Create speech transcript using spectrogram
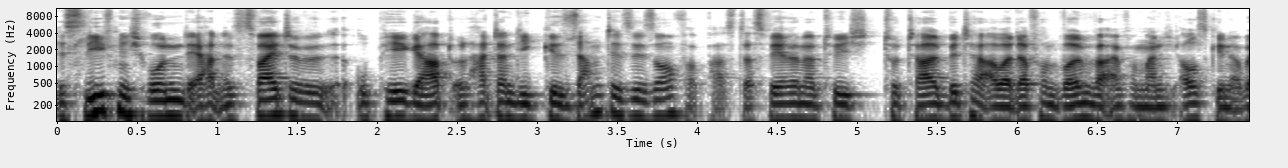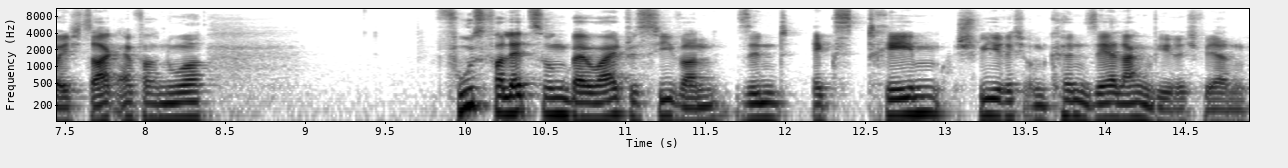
Es lief nicht rund, er hat eine zweite OP gehabt und hat dann die gesamte Saison verpasst. Das wäre natürlich total bitter, aber davon wollen wir einfach mal nicht ausgehen. Aber ich sage einfach nur, Fußverletzungen bei Wide Receivern sind extrem schwierig und können sehr langwierig werden.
